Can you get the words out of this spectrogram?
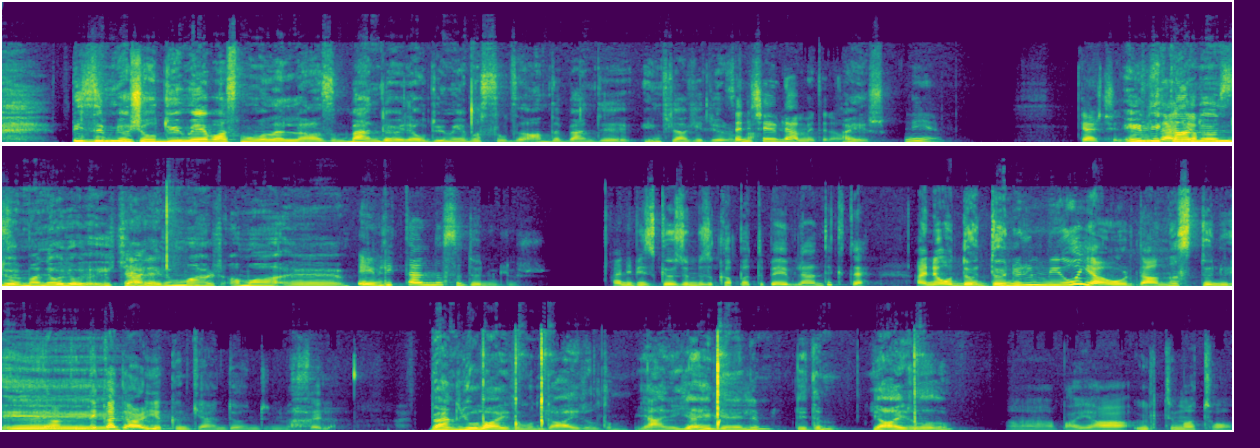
bizim yaş o düğmeye basmamaları lazım. Ben de öyle. O düğmeye basıldığı anda ben de infilak ediyorum. Sen ben. hiç evlenmedin ama. Hayır. Niye? Gerçi güzel Evlilikten yapmışsın. döndüm. Hani öyle hikayelerim var ama e, Evlilikten nasıl dönülür? Hani biz gözümüzü kapatıp evlendik de. Hani o dön- dönülmüyor ya oradan. Nasıl dönülür merak Ee, ediyorum. Ne kadar yakınken döndün mesela? ben yol ayrımında ayrıldım. Yani ya evlenelim dedim ya ayrılalım. Ha, bayağı ultimatom.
